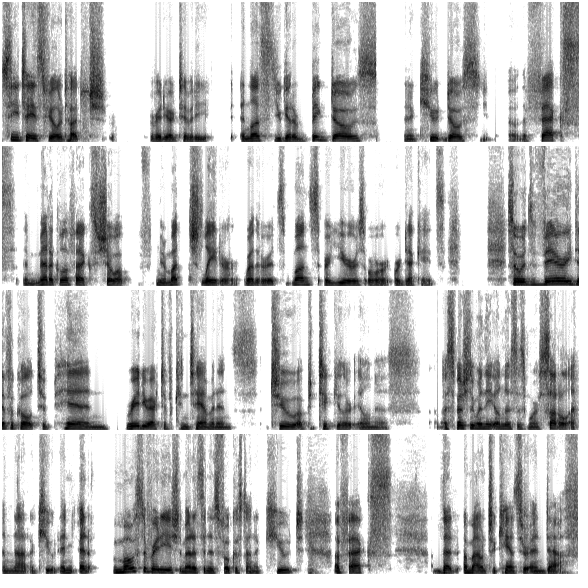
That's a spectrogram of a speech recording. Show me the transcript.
see, taste, feel, or touch radioactivity unless you get a big dose, an acute dose, uh, the effects, the medical effects show up you know, much later, whether it's months or years or, or decades. So it's very difficult to pin radioactive contaminants to a particular illness, especially when the illness is more subtle and not acute. And, and most of radiation medicine is focused on acute effects that amount to cancer and death.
